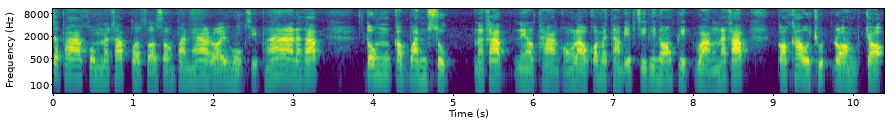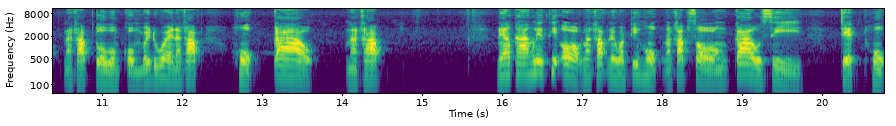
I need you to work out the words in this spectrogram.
ษภาคมนะครับ พศ 2565 นะครับ ตรงกับวันศุกร์นะครับ แนวทางของเราก็ไม่ทำ FC พี่น้องผิดหวังนะครับ ก็เข้าชุดรองเจาะนะครับ ตัววงกลมไว้ด้วยนะครับ 9นะครับแนวทางเลขที่ออกนะครับในวันที่6นะครับ2 9 4 7 6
